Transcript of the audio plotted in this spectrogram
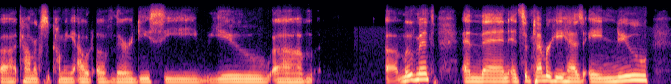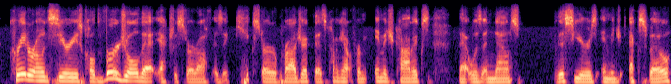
uh, comics coming out of their DCU um, uh, movement. And then in September, he has a new creator owned series called Virgil that actually started off as a Kickstarter project that's coming out from Image Comics that was announced this year's Image Expo.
